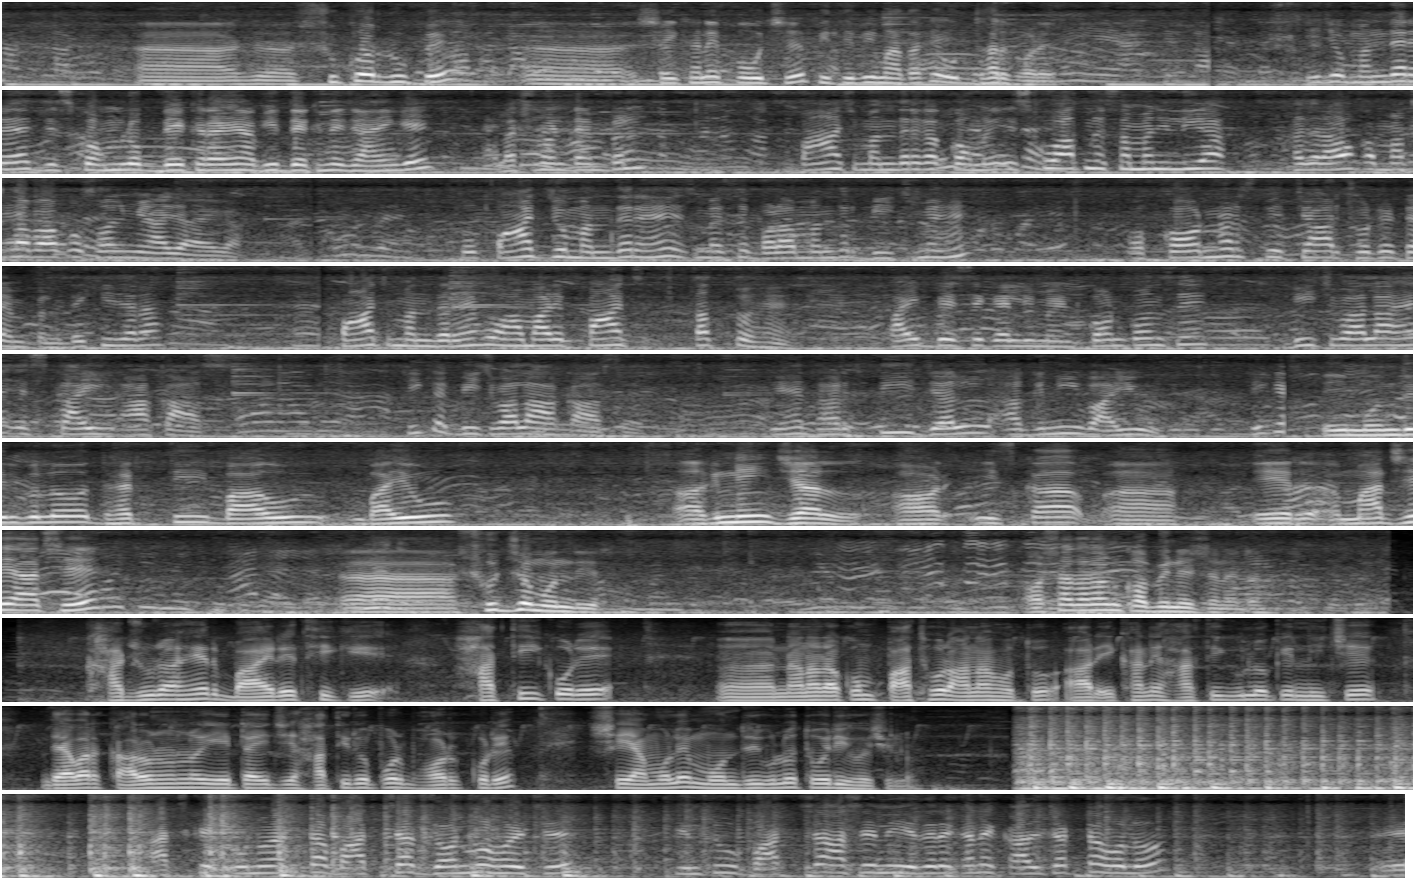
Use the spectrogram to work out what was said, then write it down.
শুকর রূপে আহ, সেইখানে পৌঁছে পৃথিবী মাতাকে উদ্ধার করে ये जो मंदिर है जिसको हम लोग देख रहे हैं अभी देखने जाएंगे लक्ष्मण टेम्पल पांच मंदिर का कॉम्बिने इसको आपने समझ लिया खजुराहो का मतलब आपको समझ में आ जाएगा तो पांच जो मंदिर हैं इसमें से बड़ा मंदिर बीच में है और कॉर्नर्स पे चार छोटे टेम्पल हैं। देखिए जरा पांच मंदिर हैं वो हमारे पांच तत्व हैं फाइव बेसिक एलिमेंट कौन कौन से बीच वाला है स्काई आकाश ठीक है बीच वाला आकाश है ये है धरती जल अग्नि वायु ठीक है এই মন্দিরগুলো ধরতি বায়ু বায়ু অগ্নি জল আর ইসকা আহ, এর মাঝে আছে আহ, সূর্য মন্দির অসাধারণ কম্বিনেশন এটা খাজুরাহের বাইরে থেকে হাতি করে আহ, নানা রকম পাথর আনা হতো আর এখানে হাতিগুলোকে নিচে দেওয়ার কারণ হলো এটাই যে হাতির ওপর ভর করে সেই আমলে মন্দিরগুলো তৈরি হয়েছিল। আজকে কোনো একটা বাচ্চার জন্ম হয়েছে, কিন্তু বাচ্চা আসেনি। এদের এখানে কালচারটা হলো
